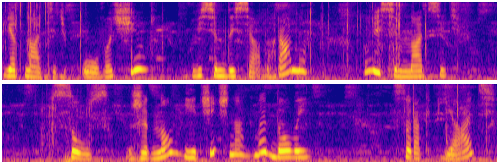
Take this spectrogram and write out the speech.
15 овочів, 80 грамів по 18. Соус жирнов, гірчично-медовий 45.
